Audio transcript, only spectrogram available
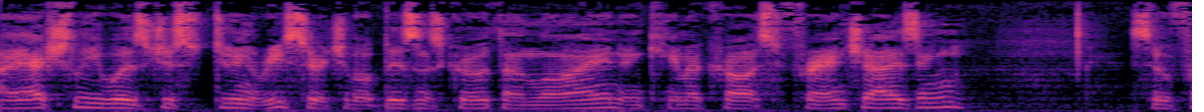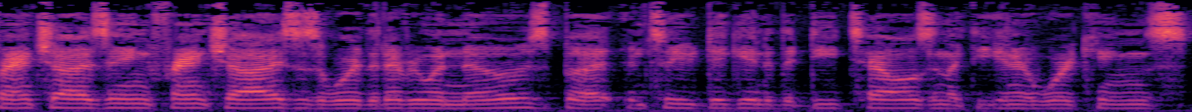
I actually was just doing research about business growth online and came across franchising. So, franchising, franchise is a word that everyone knows, but until you dig into the details and like the inner workings,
